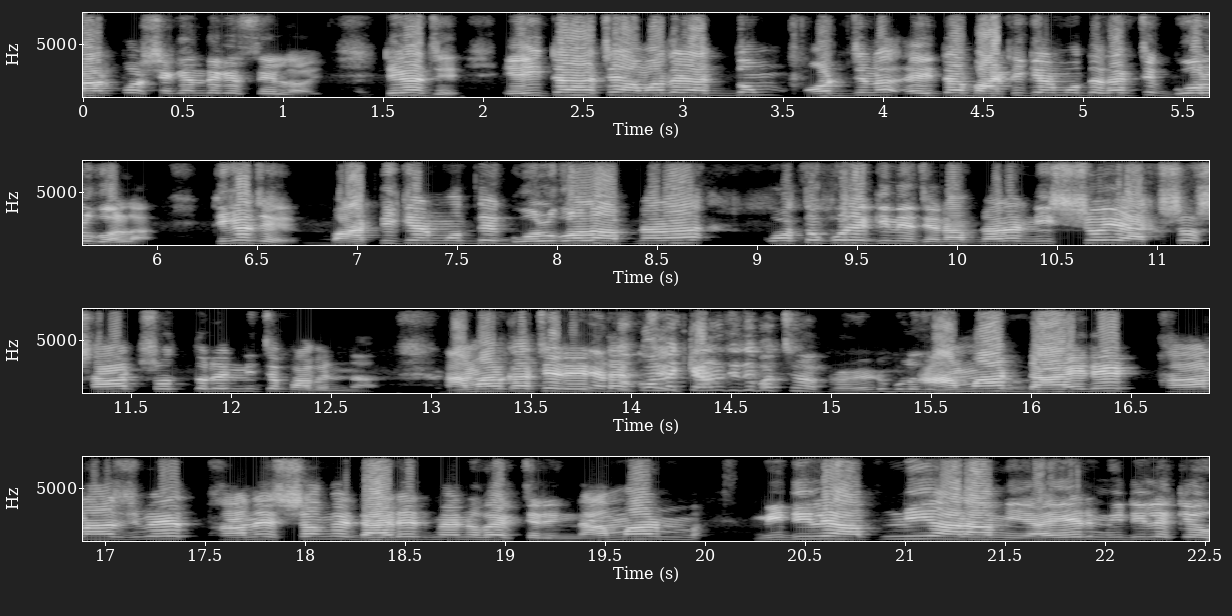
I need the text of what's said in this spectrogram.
তারপর সেখান থেকে সেল হয়। ঠিক আছে? এইটা আছে আমাদের একদম অরিজিনাল এইটা বাটিকের মধ্যে থাকছে গোল গলা। ঠিক আছে? বাটিকের মধ্যে গোল গলা আপনারা কত করে কিনেছেন? আপনারা নিশ্চয়ই একশো ষাট সত্তরের নিচে পাবেন না। আমার কাছে রেটটা কমে কেন দিতে পারছেন আপনারা? একটু বলে আমার ডাইরেক্ট থান আসবে থানের সঙ্গে ডাইরেক্ট ম্যানুফ্যাকচারিং আমার মিডিলে আপনি আর আমি এর মিডিলে কেউ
